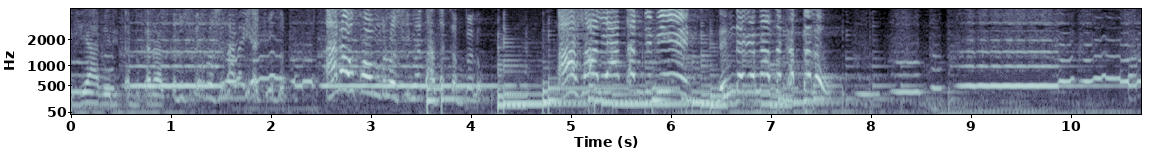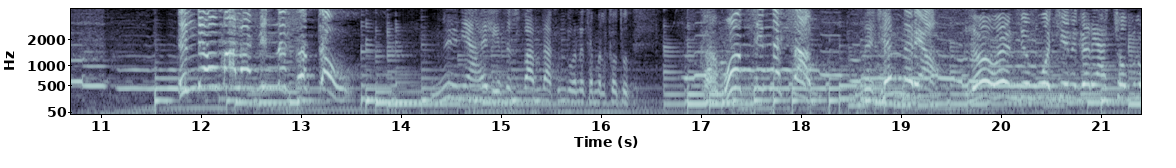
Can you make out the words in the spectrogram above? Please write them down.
እግዚአብሔር ይጠብቀናል። ቅዱስ ጴጥሮስን አላያችሁትም? አላውቀውም ብሎ ሲመጣ ተቀበለው። አሳ ሊያጠምድ ቢሄድ እንደገና ተቀበለው። እንደውም ኃላፊነት ሰጠው። ምን ያህል የተስፋ አምላክ እንደሆነ ተመልከቱት። ከሞት ሲነሳ መጀመሪያ ለወንድሞቼ ንገሪያቸው ብሎ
